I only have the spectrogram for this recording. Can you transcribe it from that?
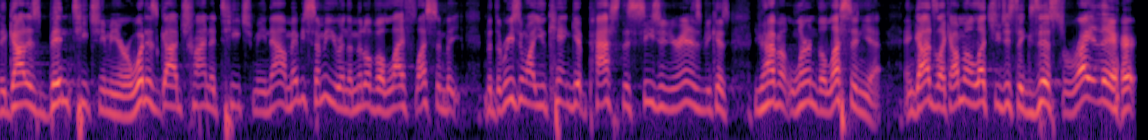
that God has been teaching me, or what is God trying to teach me now? Maybe some of you are in the middle of a life lesson, but, but the reason why you can't get past this season you're in is because you haven't learned the lesson yet. And God's like, I'm gonna let you just exist right there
